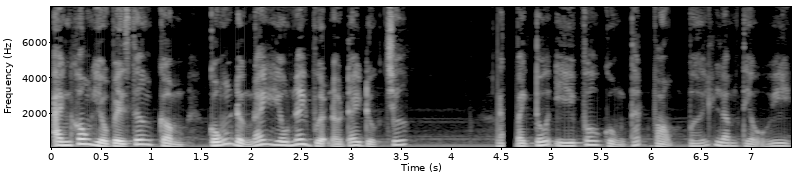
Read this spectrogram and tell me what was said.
Anh không hiểu về Dương cẩm cũng đừng nói hiêu nơi vượn ở đây được chứ. Bạch Tố Y vô cùng thất vọng với Lâm Tiểu Huy.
